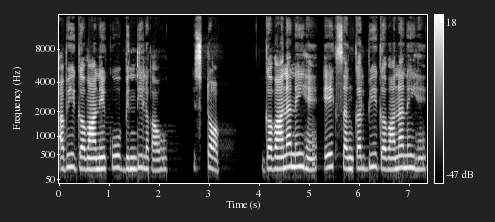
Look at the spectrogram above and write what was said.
अभी गवाने को बिंदी लगाओ। स्टॉप गवाना नहीं है, एक संकल्प भी गवाना नहीं है।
